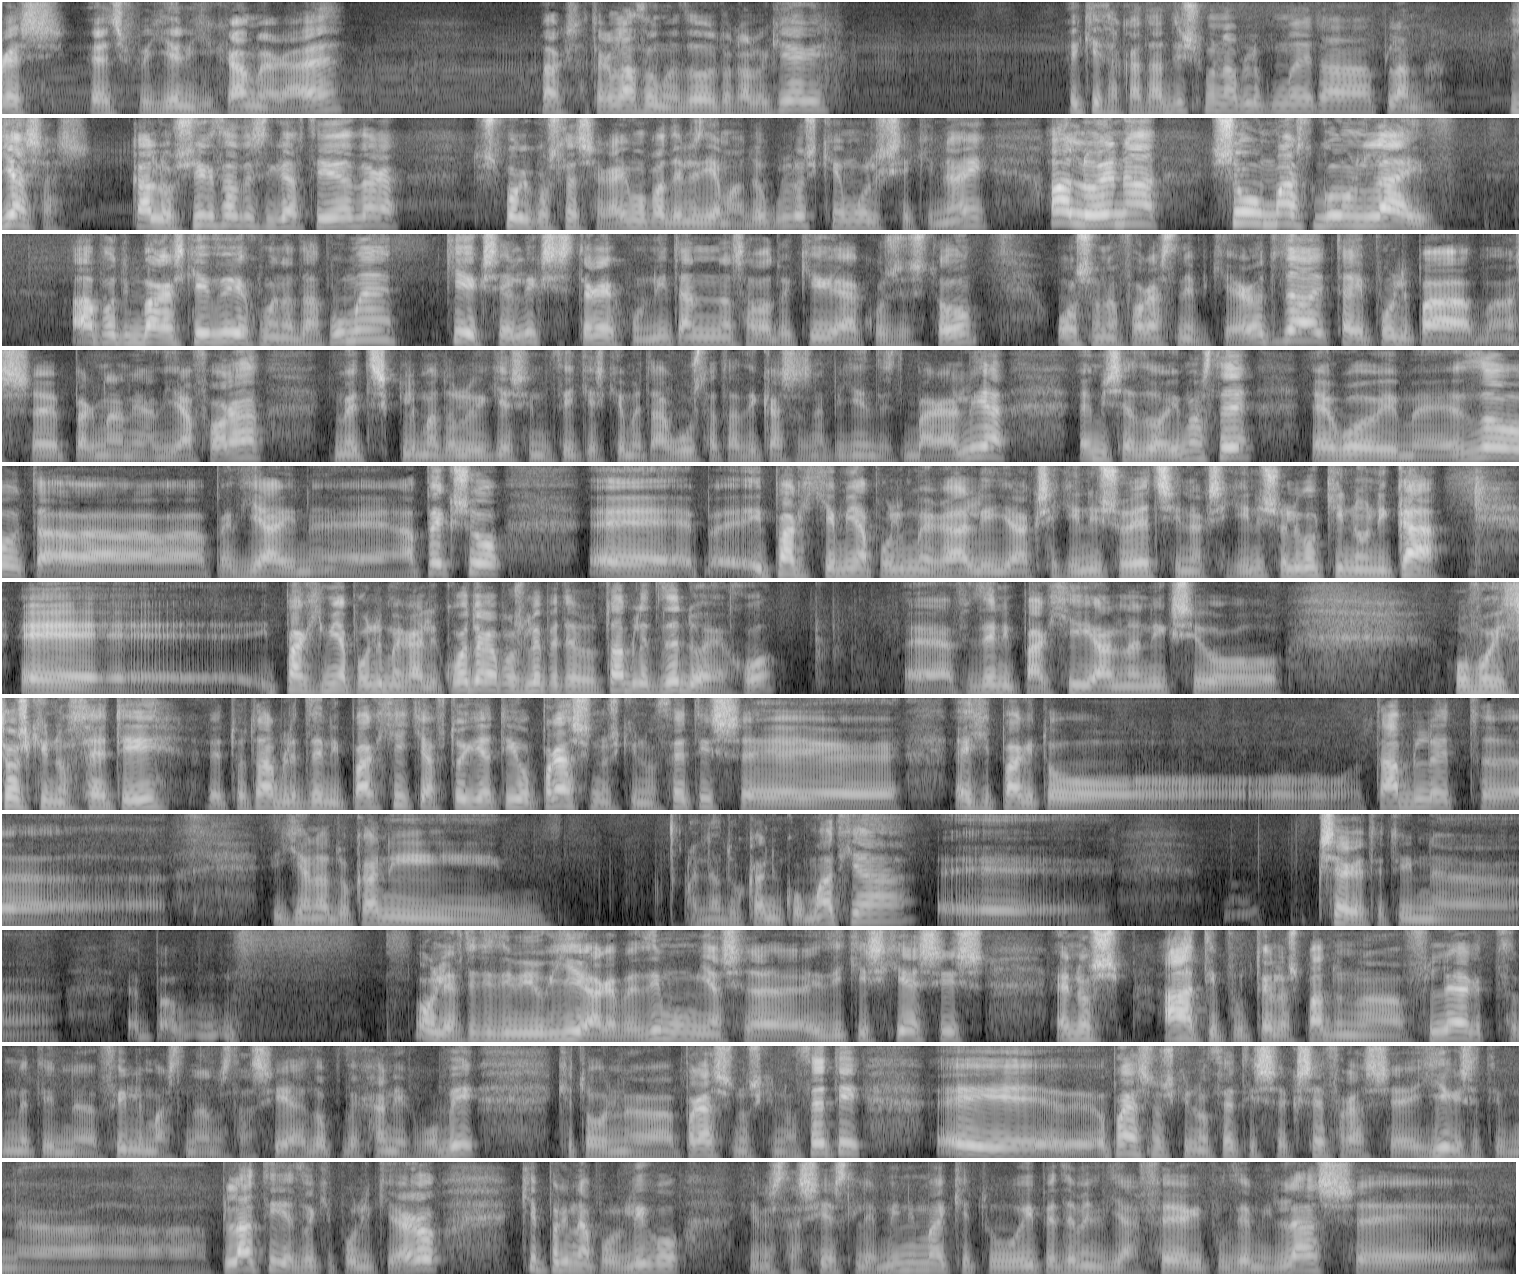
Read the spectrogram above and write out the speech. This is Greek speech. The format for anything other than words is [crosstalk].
αρέσει. Έτσι πηγαίνει και η κάμερα, ε. Εντάξει, θα τρελαθούμε εδώ το καλοκαίρι. Εκεί θα καταντήσουμε να βλέπουμε τα πλάνα. Γεια σας. Καλώς ήρθατε στην καυτή έδρα του Σπορ 24. Είμαι ο Παντελής Διαμαντόπουλος και μόλις ξεκινάει άλλο ένα Show Must Go On Live. Από την Παρασκευή έχουμε να τα πούμε και οι εξελίξεις τρέχουν. Ήταν ένα Σαββατοκύριακο ζεστό όσον αφορά στην επικαιρότητα. Τα υπόλοιπα μας ε, περνάνε αδιάφορα με τις κλιματολογικές συνθήκες και με τα γούστα τα δικά σας να πηγαίνετε στην παραλία. Εμείς εδώ είμαστε. Εγώ είμαι εδώ. Τα παιδιά είναι απ' έξω. Ε, υπάρχει και μια πολύ μεγάλη, για να ξεκινήσω έτσι, να ξεκινήσω λίγο κοινωνικά. Ε, υπάρχει μια πολύ μεγάλη κόντρα. Όπως βλέπετε το τάμπλετ δεν το έχω. Ε, δεν υπάρχει. Αν ανοίξει ο, ο βοηθός σκηνοθέτη, ε, το τάμπλετ δεν υπάρχει και αυτό γιατί ο πράσινος σκηνοθέτης ε, έχει πάρει το τάμπλετ ε, για να το κάνει, να το κάνει κομμάτια. ξέρετε την όλη αυτή τη δημιουργία, ρε παιδί μου, μιας ε, ειδικής σχέσης, ενός άτυπου τέλος πάντων ε, φλερτ με την ε, φίλη μας την Αναστασία εδώ που δεν χάνει εκπομπή και τον πράσινο σκηνοθέτη. Ο πράσινος σκηνοθέτης εξέφρασε, γύρισε την πλάτη εδώ και πολύ καιρό και πριν από λίγο η Αναστασία στείλε μήνυμα και του είπε δεν με ενδιαφέρει που δεν μιλάς,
